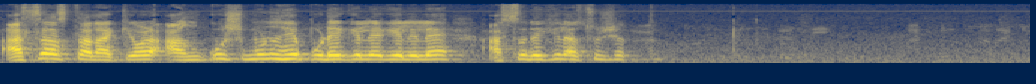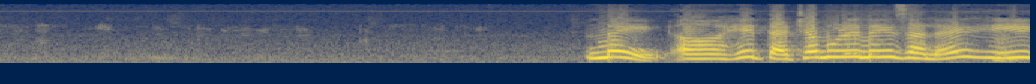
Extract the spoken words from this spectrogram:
असं असताना केवळ अंकुश म्हणून हे पुढे केलं गेलेलं आहे असं देखील असू शकतं. नाही अ, हे त्याच्यामुळे नाही झालंय. ही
